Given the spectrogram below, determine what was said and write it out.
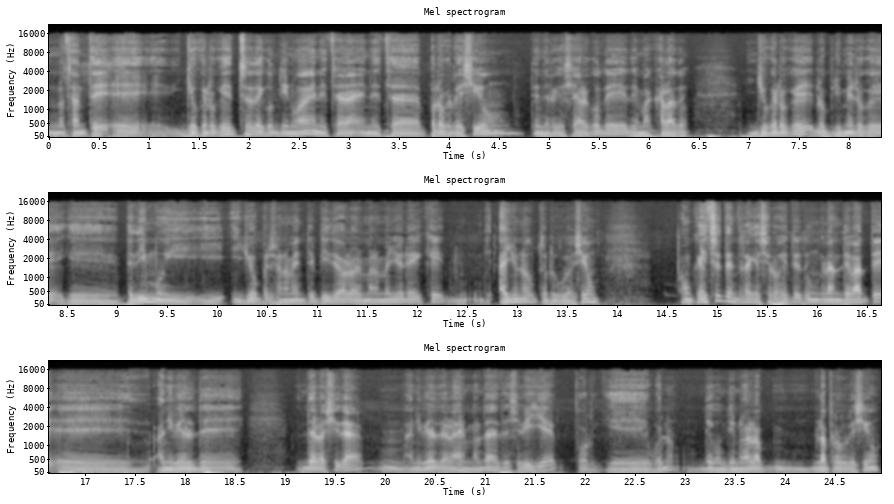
No obstante, eh, yo creo que esto de continuar en esta, en esta progresión tendrá que ser algo de, más calado. Yo creo que lo primero que, pedimos y yo personalmente pido a los hermanos mayores es que hay una autorregulación aunque esto tendrá que ser objeto de un gran debate eh, a nivel de, de la ciudad, mm, a nivel de las hermandades de Sevilla, porque, bueno, de continuar la, la progresión,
